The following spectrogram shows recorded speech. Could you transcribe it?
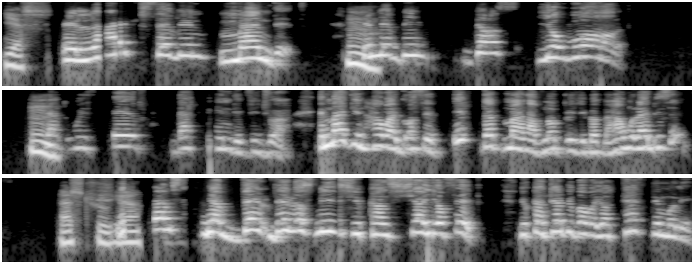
Yes. A life saving mandate. Mm. It may be just your word mm. that will save that individual. Imagine how I got saved. If that man have not preached the gospel, how would I be saved? That's true. Yeah. There are various means you can share your faith. You can tell people about your testimony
